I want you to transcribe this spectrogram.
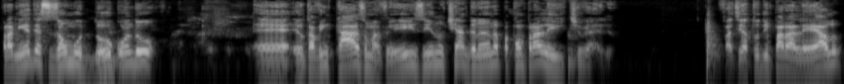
pra mim a decisão mudou quando é, eu tava em casa uma vez e não tinha grana pra comprar leite, velho. Fazia tudo em paralelo,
